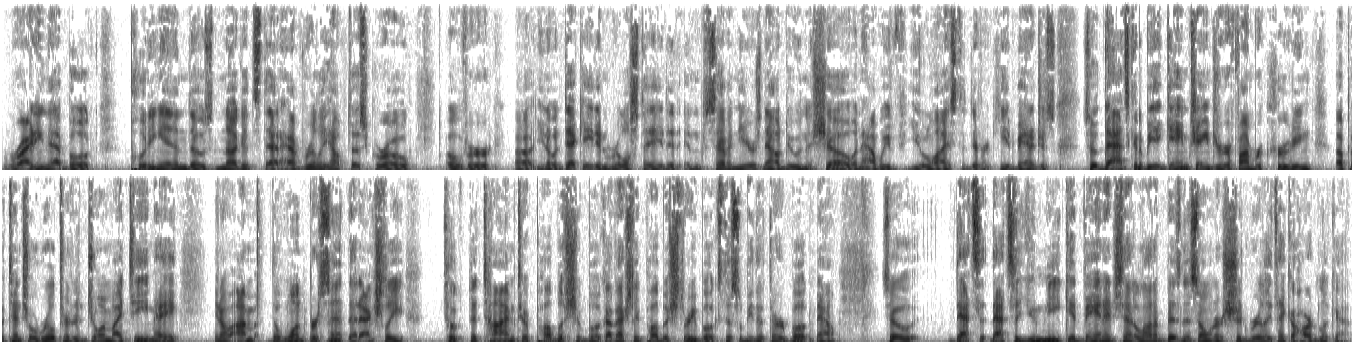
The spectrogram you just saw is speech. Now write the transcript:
writing that book, putting in those nuggets that have really helped us grow over uh, you know a decade in real estate and, and seven years now doing the show and how we've utilized the different key advantages. So that's going to be a game changer if I'm recruiting a potential realtor to join my team. Hey, you know I'm the one percent that actually took the time to publish a book. I've actually published three books. This will be the third book now. So that's that's a unique advantage that a lot of business owners should really take a hard look at.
